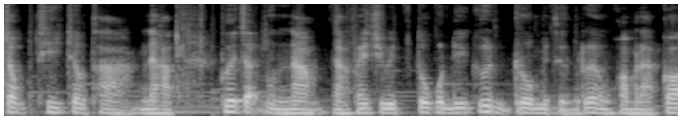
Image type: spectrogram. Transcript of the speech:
เจ้าที่เจ้าทางนะครับ เพื่อจะหนุนนำนะให้ชีวิตตัวคุณดีขึ้น รวมไปถึงเรื่องของความรักก็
